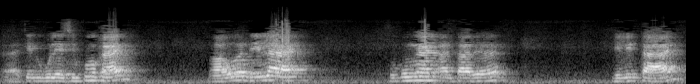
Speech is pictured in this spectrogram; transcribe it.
eh, cikgu boleh simpulkan bahawa nilai hubungan antara lilitan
